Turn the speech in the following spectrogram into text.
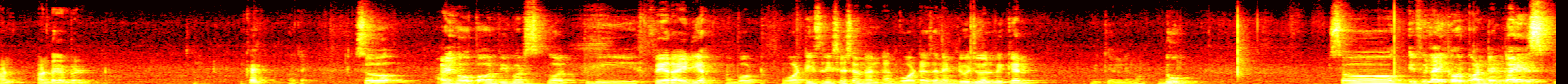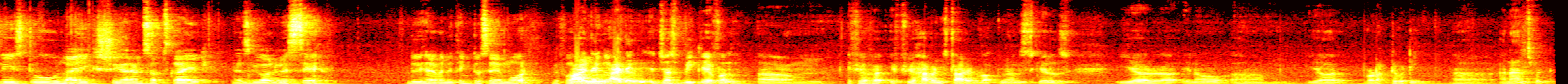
un- under your belt. Okay. Okay. So I hope our viewers got the fair idea about what is recession and, and what as an individual we can we can you know do. So if you like our content guys please do like share and subscribe as we always say. Do you have anything to say more before I think up? I think just be careful. Um, if you if you haven't started working on skills, your uh, you know um, your productivity uh, enhancement,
